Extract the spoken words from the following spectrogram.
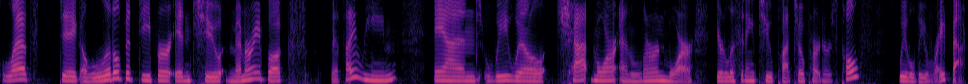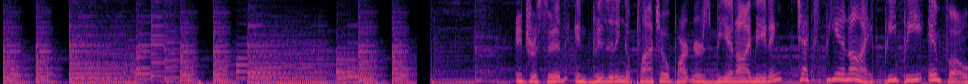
let's dig a little bit deeper into memory books with Eileen. And we will chat more and learn more. You're listening to Plateau Partners Pulse. We will be right back. Interested in visiting a Plateau Partners BNI meeting? Text BNI PP Info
